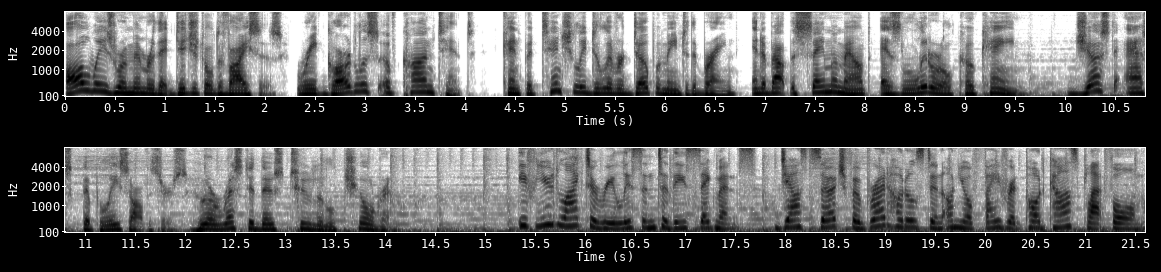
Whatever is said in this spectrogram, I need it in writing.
Always remember that digital devices, regardless of content, can potentially deliver dopamine to the brain in about the same amount as literal cocaine. Just ask the police officers who arrested those two little children. If you'd like to re listen to these segments, just search for Brad Huddleston on your favourite podcast platform.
